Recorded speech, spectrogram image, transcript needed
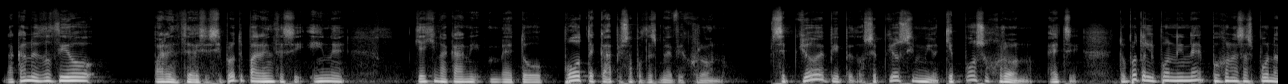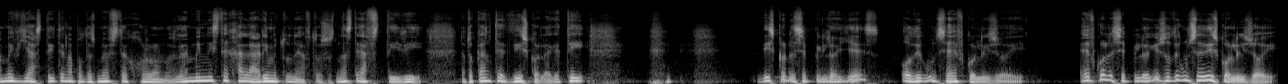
Να κάνω εδώ δύο παρενθέσεις. Η πρώτη παρένθεση είναι και έχει να κάνει με το πότε κάποιος αποδεσμεύει χρόνο σε ποιο επίπεδο, σε ποιο σημείο και πόσο χρόνο. Έτσι. Το πρώτο λοιπόν είναι που έχω να σας πω να μην βιαστείτε να αποδεσμεύσετε χρόνο. Δηλαδή, μην είστε χαλαροί με τον εαυτό σας, να είστε αυστηροί, να το κάνετε δύσκολα. Γιατί δύσκολες επιλογές οδηγούν σε εύκολη ζωή. Εύκολες επιλογές οδηγούν σε δύσκολη ζωή.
